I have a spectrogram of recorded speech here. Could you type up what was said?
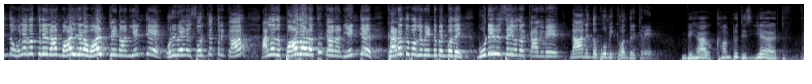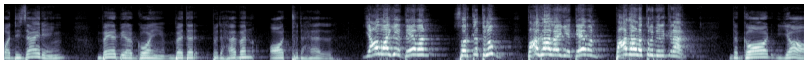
இந்த உலகத்திலே நான் வாழ்கிற வாழ்க்கை நான் எங்கே? ஒருவேளை சொர்க்கத்திற்கா? அல்லது பாதாளத்திற்கா? நான் எங்கே கடந்து போக வேண்டும் என்பதை முடிவு செய்வதற்காகவே நான் இந்த பூமிக்கு வந்திருக்கிறேன். We have come to this earth for desiring where we are going, whether to the heaven or to the hell. யாவாகிய தேவன் சொர்க்கத்திலும் பாகாலாகிய தேவன் பாதாளத்திலும் இருக்கிறார் the God Yah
